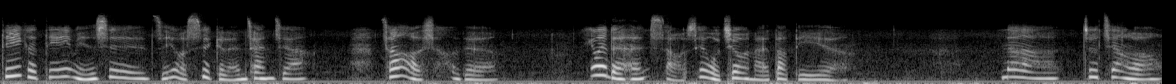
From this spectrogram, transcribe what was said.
第一个第一名是只有四个人参加，超好笑的。因为人很少，所以我就拿到第一了。那就这样了，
